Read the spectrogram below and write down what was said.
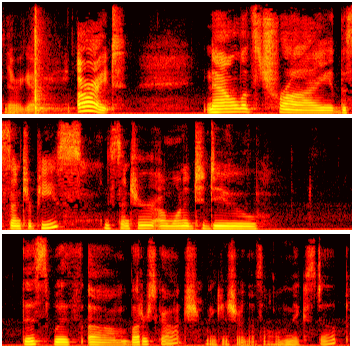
there we go. All right, now let's try the centerpiece. The center, I wanted to do this with um, butterscotch, making sure that's all mixed up.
